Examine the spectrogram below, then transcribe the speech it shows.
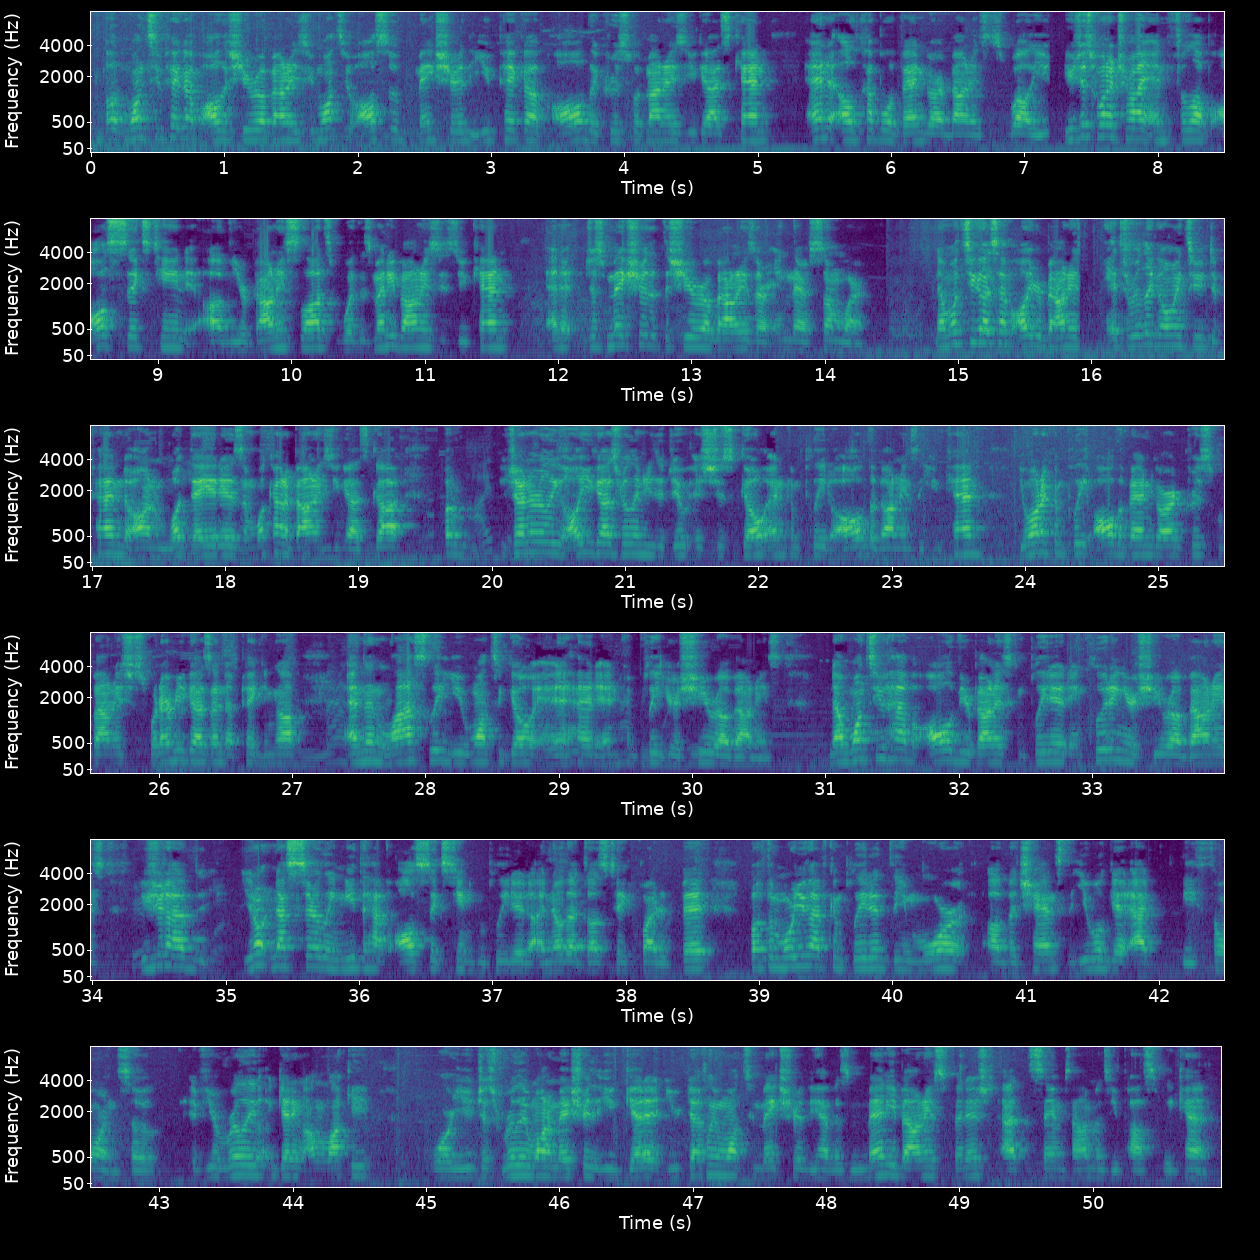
But once you pick up all the Shiro bounties, you want to also make sure that you pick up all the Crucible bounties you guys can, and a couple of Vanguard bounties as well. You, you just want to try and fill up all 16 of your bounty slots with as many bounties as you can, and it, just make sure that the Shiro bounties are in there somewhere. Now, once you guys have all your bounties, it's really going to depend on what day it is and what kind of bounties you guys got. But generally, all you guys really need to do is just go and complete all the bounties that you can. You want to complete all the Vanguard, Crucible bounties, just whatever you guys end up picking up. And then lastly, you want to go ahead and complete your Shiro bounties. Now, once you have all of your bounties completed, including your Shiro bounties, you should have you don't necessarily need to have all 16 completed. I know that does take quite a bit, but the more you have completed, the more of a chance that you will get at the Thorn. So if you're really getting unlucky, or you just really want to make sure that you get it, you definitely want to make sure that you have as many bounties finished at the same time as you possibly can.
